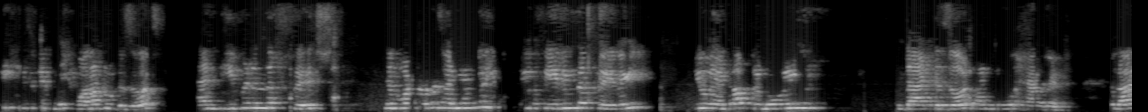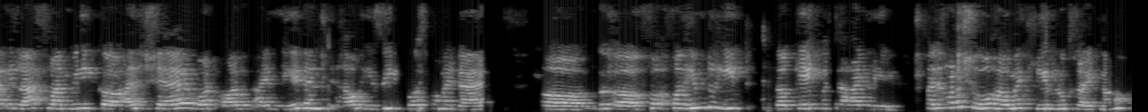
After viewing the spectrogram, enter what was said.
if you can make one or two desserts and keep it in the fridge, then what happens when you- you're feeling the craving, you end up removing that dessert and you have it. So in last one week, uh, I'll share what all I made and how easy it was for my dad uh, uh, for, for him to eat the cake which I had made. I just want to show how my kheer looks right now.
